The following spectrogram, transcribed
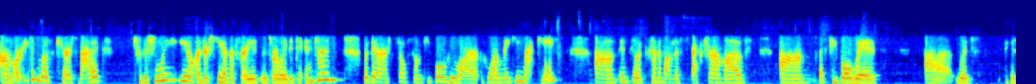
um, or even most charismatics traditionally, you know, understand the phrase is related to end times. But there are still some people who are who are making that case, um, and so it's kind of on the spectrum of um, of people with uh, with I guess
